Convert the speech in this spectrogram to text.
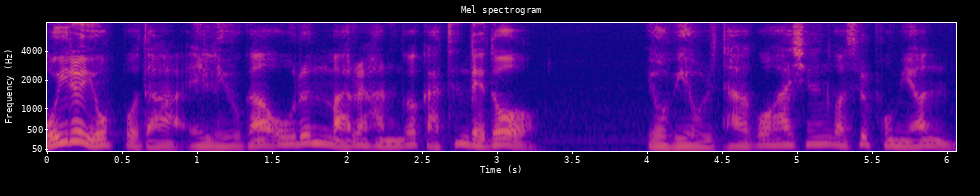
오히려 욥보다 엘리후가 옳은 말을 하는 것 같은데도 욥이 옳다고 하시는 것을 보면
